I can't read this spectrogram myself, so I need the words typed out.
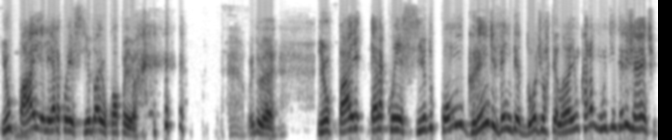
E o pai, ele era conhecido. Aí o copo aí, ó. muito bem. E o pai era conhecido como um grande vendedor de hortelã e um cara muito inteligente.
